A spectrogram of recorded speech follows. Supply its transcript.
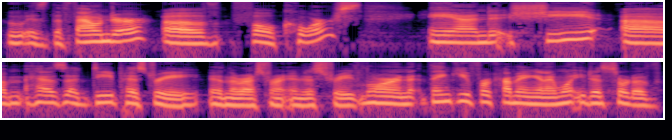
who is the founder of Full Course. And she um, has a deep history in the restaurant industry. Lauren, thank you for coming. And I want you to sort of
